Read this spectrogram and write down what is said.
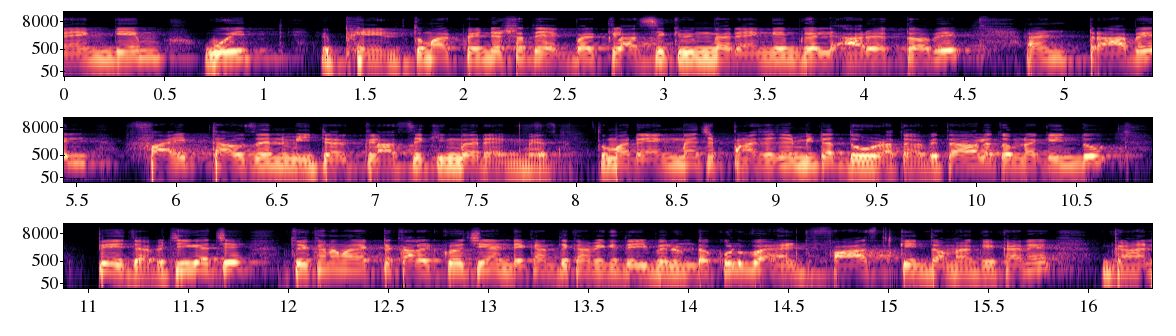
rank game with friend তোমার ফ্রেন্ডের সাথে একবার ক্লাসিক কিংবা র্যাঙ্ক গেম খেললে আরও একটা হবে। অ্যান্ড ট্রাভেল ফাইভ মিটার ক্লাসে কিংবা র্যাঙ্ক ম্যাচ তোমার র্যাঙ্ক ম্যাচে পাঁচ হাজার মিটার দৌড়াতে হবে। তাহলে তোমরা কিন্তু পেয়ে যাবে, ঠিক আছে? তো এখানে আমার একটা কালেক্ট করেছি অ্যান্ড এখান থেকে আমি কিন্তু এই বেলুনটা খুলবো অ্যান্ড ফার্স্ট কিন্তু আমাকে এখানে গান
